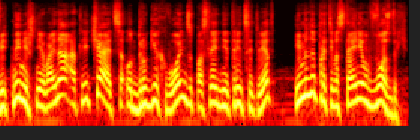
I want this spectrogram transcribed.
Ведь нынешняя война отличается от других войн за последние 30 лет именно противостоянием в воздухе.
